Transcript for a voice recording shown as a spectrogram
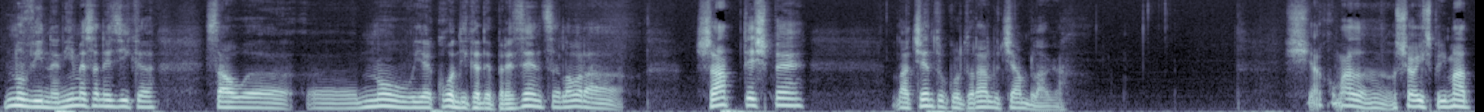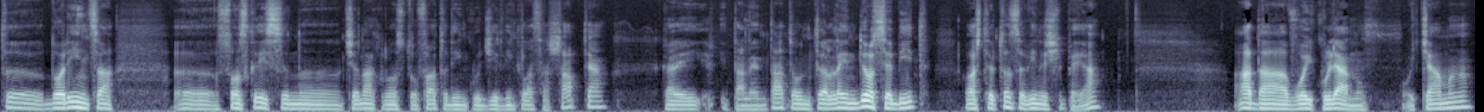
nu vine nimeni să ne zică sau uh, uh, nu e codică de prezență la ora 17 la Centrul Cultural Lucian Blaga. Și acum uh, și-au exprimat uh, dorința, uh, s-au scris în uh, cenacul nostru o fată din Cugir din clasa 7 care e talentată, un talent deosebit, o așteptăm să vină și pe ea. Ada Voiculeanu o cheamă.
